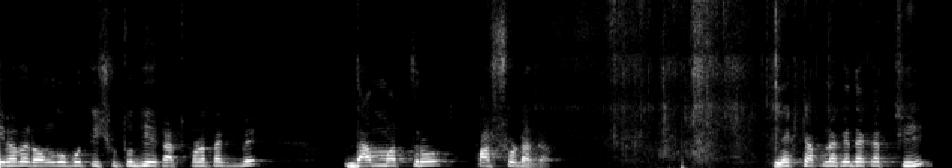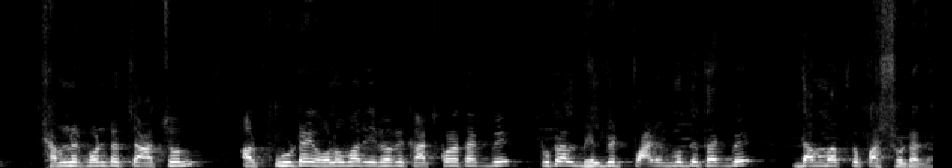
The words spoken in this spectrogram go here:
এভাবে রঙ্গপতি সুতো দিয়ে কাজ করা থাকবে। দাম মাত্র পাঁচশো টাকা। নেক্সট আপনাকে দেখাচ্ছি, সামনের ফোনটা হচ্ছে আঁচল, আর পুরোটাই অল ওভার এভাবে কাজ করা থাকবে। টোটাল ভেলভেট পাড়ের মধ্যে থাকবে, দাম মাত্র পাঁচশো টাকা।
